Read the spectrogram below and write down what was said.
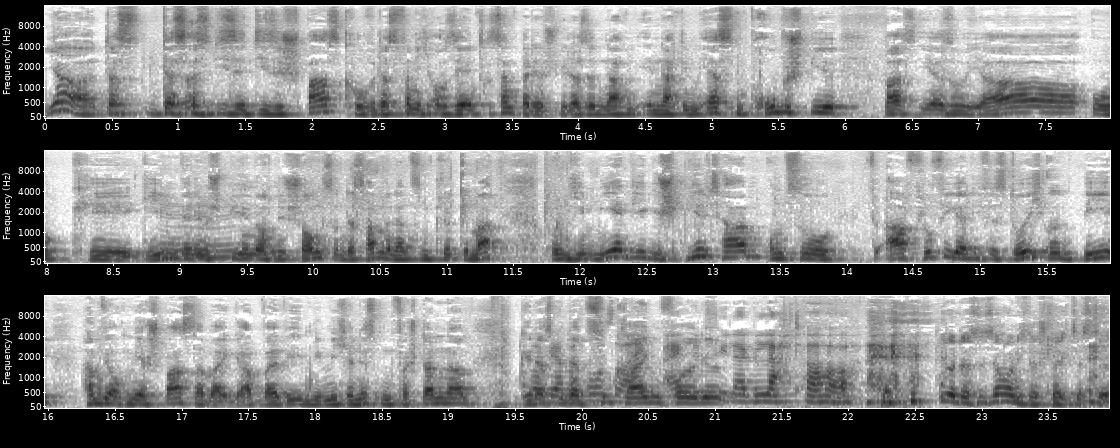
Ja, das, das, also diese, diese Spaßkurve, das fand ich auch sehr interessant bei dem Spiel. Also nach, nach dem ersten Probespiel war es eher so, ja, okay, geben mhm. wir dem Spiel noch eine Chance und das haben wir dann zum Glück gemacht. Und je mehr wir gespielt haben, umso A, fluffiger lief es durch und B, haben wir auch mehr Spaß dabei gehabt, weil wir eben die Mechanismen verstanden haben. Okay, Aber das mit der auch Zugreihenfolge. Fehler gelacht, haha. Ja, das ist ja auch nicht das Schlechteste.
